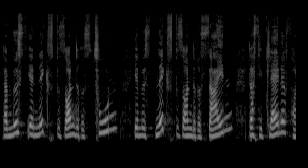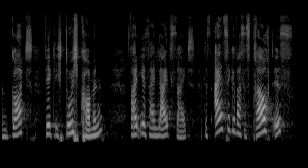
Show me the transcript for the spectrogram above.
dann müsst ihr nichts Besonderes tun, ihr müsst nichts Besonderes sein, dass die Pläne von Gott wirklich durchkommen, weil ihr sein Leib seid. Das Einzige, was es braucht, ist,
